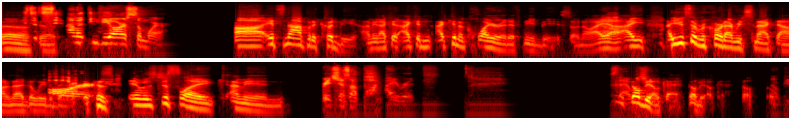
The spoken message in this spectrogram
oh, Is it sitting on a DVR somewhere? Uh, it's not, but it could be. I mean, I can, I can, I can acquire it if need be. So no, I, uh, I, I used to record every SmackDown and I deleted it because it was just like, I mean, Rich is a pirate. Is they'll be you- okay. They'll be okay. They'll, they'll Okay.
